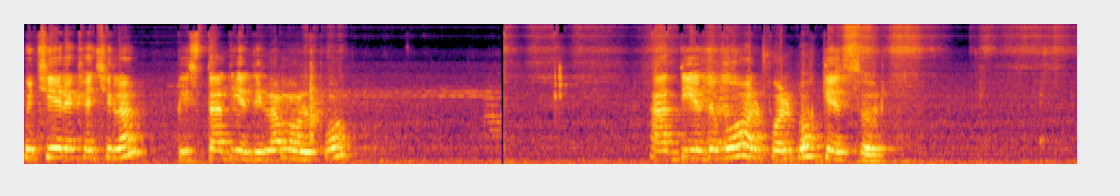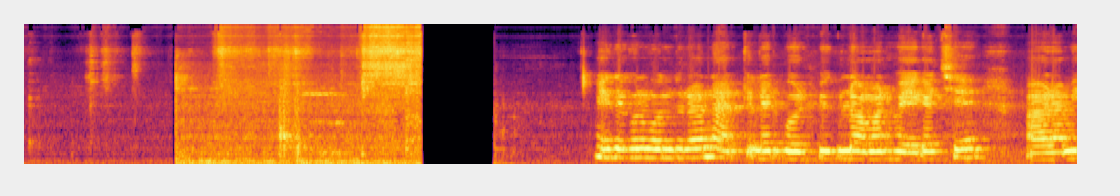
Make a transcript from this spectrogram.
কুচিয়ে রেখেছিলাম। পিস্তা দিয়ে দিলাম অল্প। আর দিয়ে দেবো অল্প অল্প কেশর। এই দেখুন বন্ধুরা, নারকেলের বরফিগুলো আমার হয়ে গেছে। আর আমি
